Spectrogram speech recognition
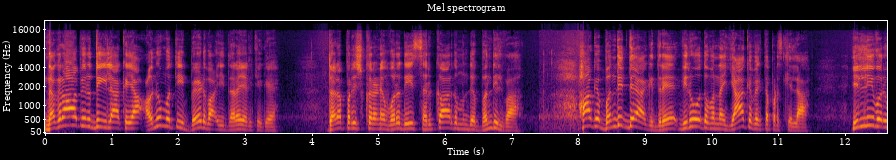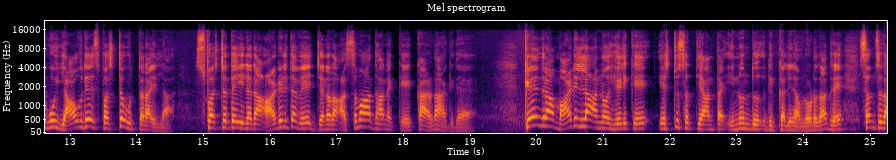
ನಗರಾಭಿವೃದ್ಧಿ ಇಲಾಖೆಯ ಅನುಮತಿ ಬೇಡವಾ ಈ ದರ ಏರಿಕೆಗೆ? ದರ ಪರಿಷ್ಕರಣೆ ವರದಿ ಸರ್ಕಾರದ ಮುಂದೆ ಬಂದಿಲ್ವಾ? ಹಾಗೆ ಬಂದಿದ್ದೇ ಆಗಿದ್ರೆ ವಿರೋಧವನ್ನು ಯಾಕೆ ವ್ಯಕ್ತಪಡಿಸಲಿಲ್ಲ? ಇಲ್ಲಿವರೆಗೂ ಯಾವುದೇ ಸ್ಪಷ್ಟ ಉತ್ತರ ಇಲ್ಲ. ಸ್ಪಷ್ಟತೆ ಇಲ್ಲದ ಆಡಳಿತವೇ ಜನರ ಅಸಮಾಧಾನಕ್ಕೆ ಕಾರಣ ಆಗಿದೆ. ಕೇಂದ್ರ ಮಾಡಿಲ್ಲ ಅನ್ನೋ ಹೇಳಿಕೆ ಎಷ್ಟು ಸತ್ಯ ಅಂತ ಇನ್ನೊಂದು ದಿಕ್ಕಲ್ಲಿ ನಾವು ನೋಡೋದಾದರೆ, ಸಂಸದ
